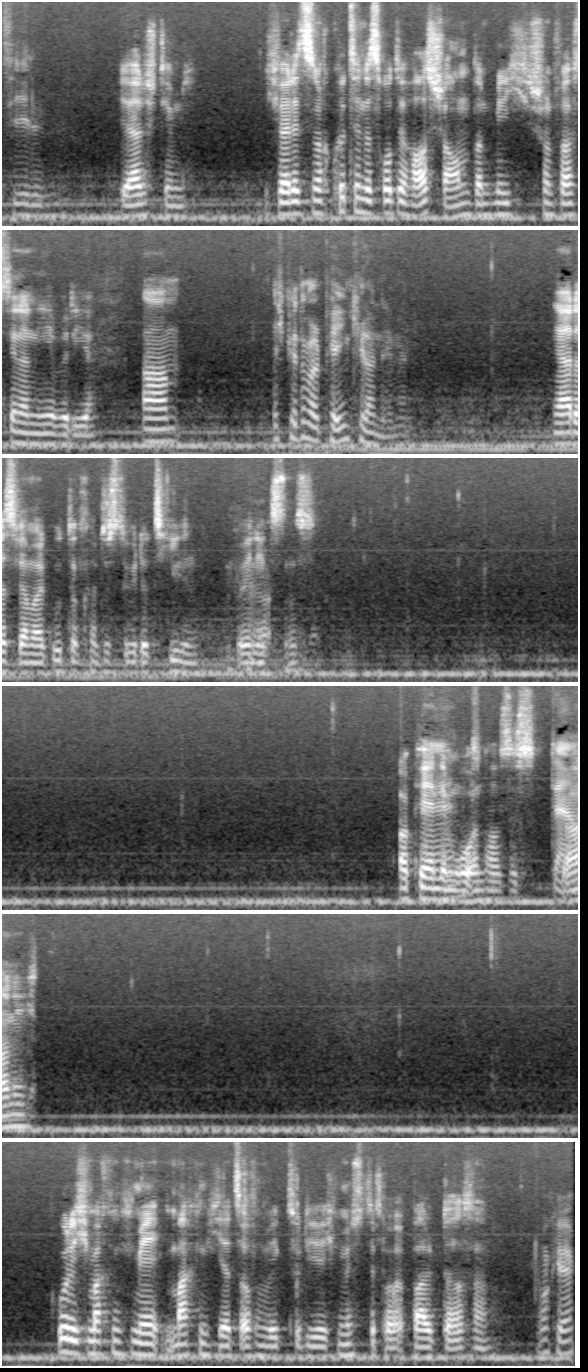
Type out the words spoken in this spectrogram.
zielen. Ja, das stimmt. Ich werde jetzt noch kurz in das rote Haus schauen, dann bin ich schon fast in der Nähe bei dir. Ähm, ich könnte mal Painkiller nehmen. Ja, das wäre mal gut, dann könntest du wieder zielen. Ja. Wenigstens. Okay, in dem roten Haus ist gar down. nicht. Gut, ich mache mich, mach mich jetzt auf den Weg zu dir. Ich müsste ba- bald da sein. Okay.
